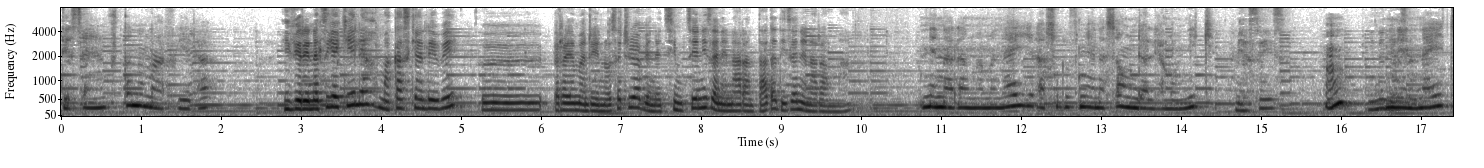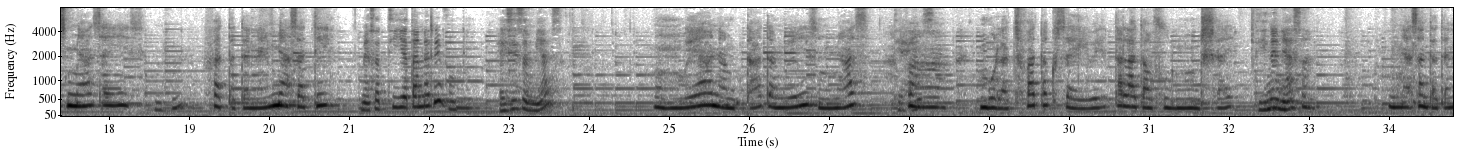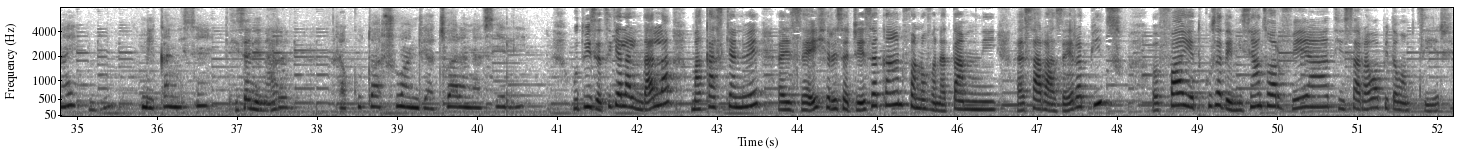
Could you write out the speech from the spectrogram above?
dia izay no fotoana nahavery ahy. Hiverenantsika kely a, mahakasika an'ilay hoe ray aman-dreninao satria avy any atsimo tsena izy, ny anaran'i dada dia iza ny anaran'i mama? Ny anaran'i mamanay Rasolofiniana Sahondraliamonique. Miasa izy. Hum? Nenay tsy miasa izy. Mhm. Fa dadanay miasa aty. Miasa aty Antananarivo? Aiza izy miasa? Hoe any amin'ny dadany hoe izy no miasa fa mbola tsy fantako izay hoe talata volonondry izay. Dia inona ny asany? Ny asan'ny dadanay? Mhm. Mécanicien. Iza ny anarany? Rakotoarisoa Andriatsoarana Asely. Hotohizantsika lalindalina mahakasika ny hoe eh, izay resadresaka nifanaovana tamin'ny eh, Sarah izay rapitso eh, fa eto kosa dia misy antso ary ve ah, tia Sarah ho apita ho ampijery.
